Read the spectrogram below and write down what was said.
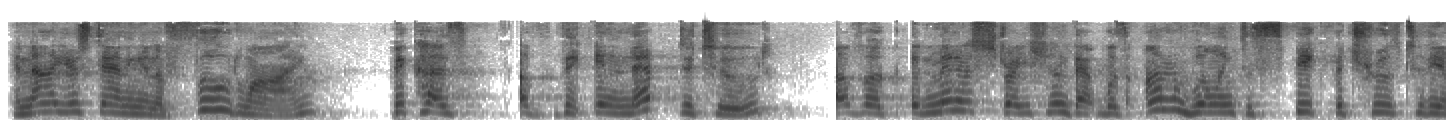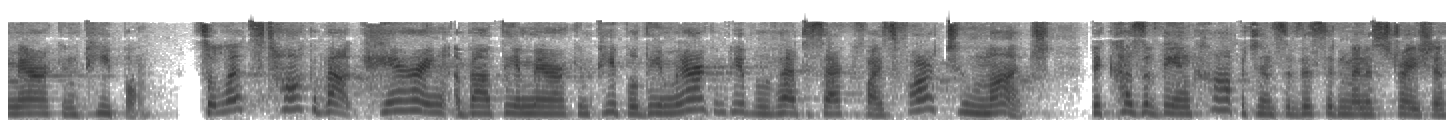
and now you're standing in a food line because of the ineptitude of an administration that was unwilling to speak the truth to the American people. So let's talk about caring about the American people. The American people have had to sacrifice far too much because of the incompetence of this administration.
